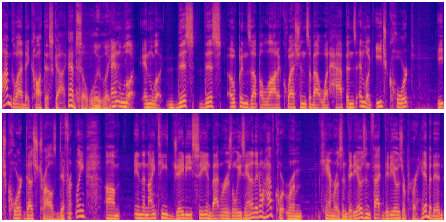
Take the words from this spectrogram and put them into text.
I'm glad they caught this guy. Absolutely. And look, and look, this this opens up a lot of questions about what happens. And look, each court, each court does trials differently. Um, in the 19th JDC in Baton Rouge, Louisiana, they don't have courtroom cameras and videos. In fact, videos are prohibited.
